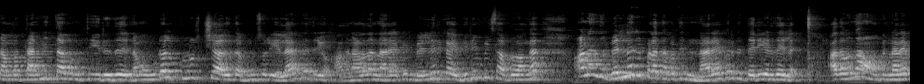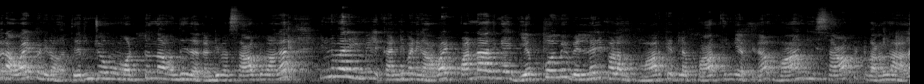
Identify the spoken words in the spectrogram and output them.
நம்ம தண்ணி தாகம் தீருது நம்ம உடல் குளிர்ச்சி ஆகுது அப்படின்னு சொல்லி எல்லாருமே தெரியும். அதனால தான் நிறைய பேர் வெள்ளரிக்காய் விரும்பி சாப்பிடுவாங்க. ஆனால் இந்த வெள்ளரி பழத்தை பற்றி நிறைய பேருக்கு தெரியறதே இல்லை. அதை வந்து அவங்க நிறைய பேர் அவாய்ட் பண்ணிடுவாங்க. தெரிஞ்சவங்க மட்டும்தான் வந்து இதை கண்டிப்பாக சாப்பிடுவாங்க. இந்த மாதிரி இனிமேல் கண்டிப்பாக நீங்கள் அவாய்ட் பண்ணாதீங்க. எப்போவுமே வெள்ளரி பழம் மார்க்கெட்டில் பார்த்தீங்க அப்படின்னா வாங்கி சாப்பிட்டு வரதுனால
